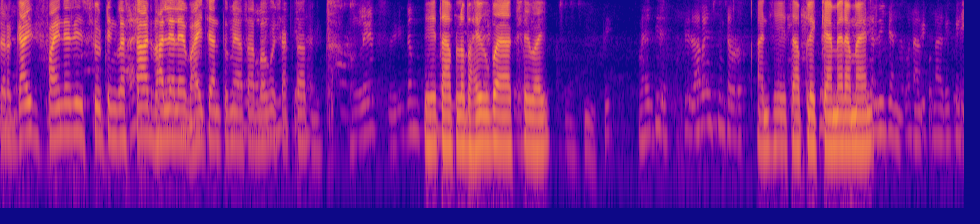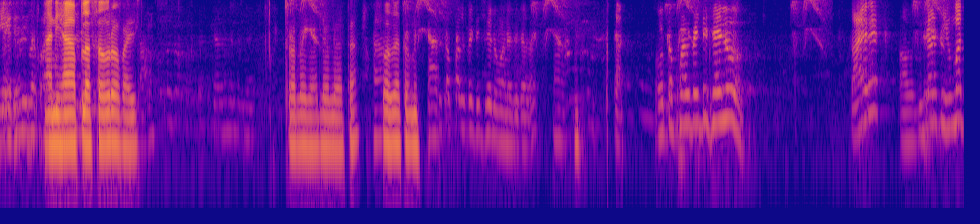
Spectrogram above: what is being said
तर गाईज फायनली शूटिंगला स्टार्ट झालेलं आहे. भाईच्यान तुम्ही आता बघू शकतात. हे इथं आपला भाई उभा आहे अक्षय भाई. आणि हे इथं आपले कॅमेरामॅन. आणि हा आपला सौरभ भाई चालू गेलेलो आता. बघा तुम्ही. काय रे? तुझी अशी हिंमत.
